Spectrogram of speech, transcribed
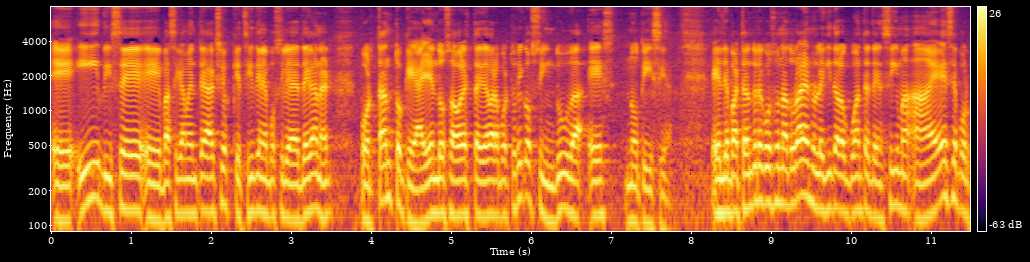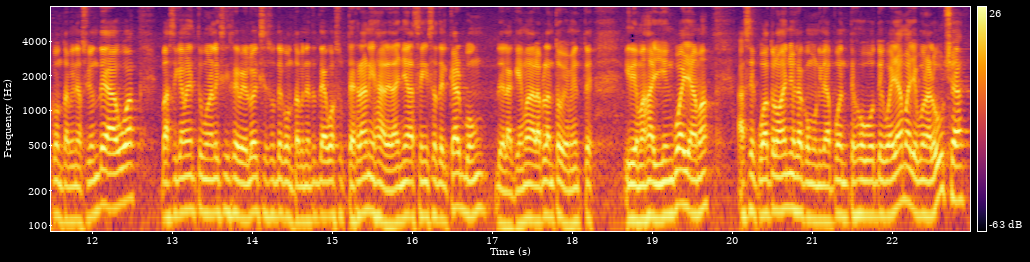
Eh, y dice eh, básicamente Axios que sí tiene posibilidades de ganar. Por tanto, que haya endosado esta idea para Puerto Rico, sin duda es noticia. El Departamento de Recursos Naturales no le quita los guantes de encima a AES por contaminación de agua. Básicamente, un análisis reveló excesos de contaminantes de aguas subterráneas, aledaña a las cenizas del carbón, de la quema de la planta, obviamente, y demás allí en Guayama. Hace cuatro años, la comunidad Puente Jobos de Guayama llevó una lucha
